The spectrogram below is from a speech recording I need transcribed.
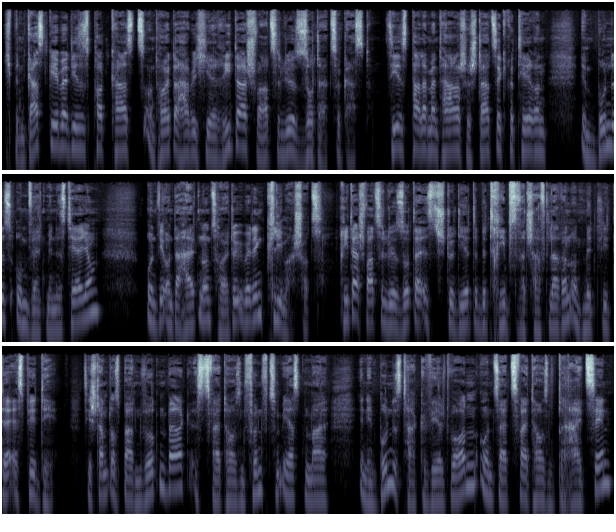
ich bin Gastgeber dieses Podcasts und heute habe ich hier Rita Schwarzelür-Sutter zu Gast. Sie ist parlamentarische Staatssekretärin im Bundesumweltministerium und wir unterhalten uns heute über den Klimaschutz. Rita Schwarzelür-Sutter ist studierte Betriebswirtschaftlerin und Mitglied der SPD. Sie stammt aus Baden-Württemberg, ist 2005 zum ersten Mal in den Bundestag gewählt worden und seit 2013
